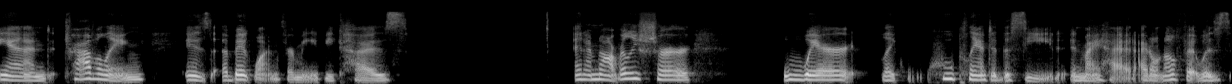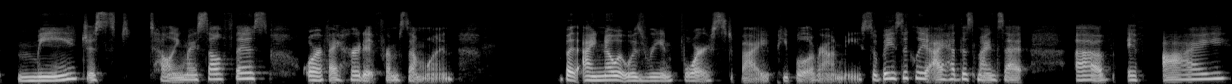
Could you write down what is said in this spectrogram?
And traveling is a big one for me because, and I'm not really sure where like who planted the seed in my head. I don't know if it was me just telling myself this or if I heard it from someone. But I know it was reinforced by people around me. So basically, I had this mindset of if I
